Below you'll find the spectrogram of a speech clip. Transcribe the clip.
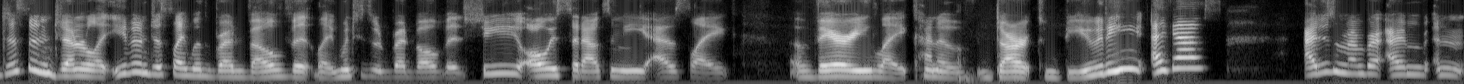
Just in general, like even just like with Red Velvet, like when she's with Red Velvet, she always stood out to me as like a very like kind of dark beauty, I guess. I just remember I'm and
